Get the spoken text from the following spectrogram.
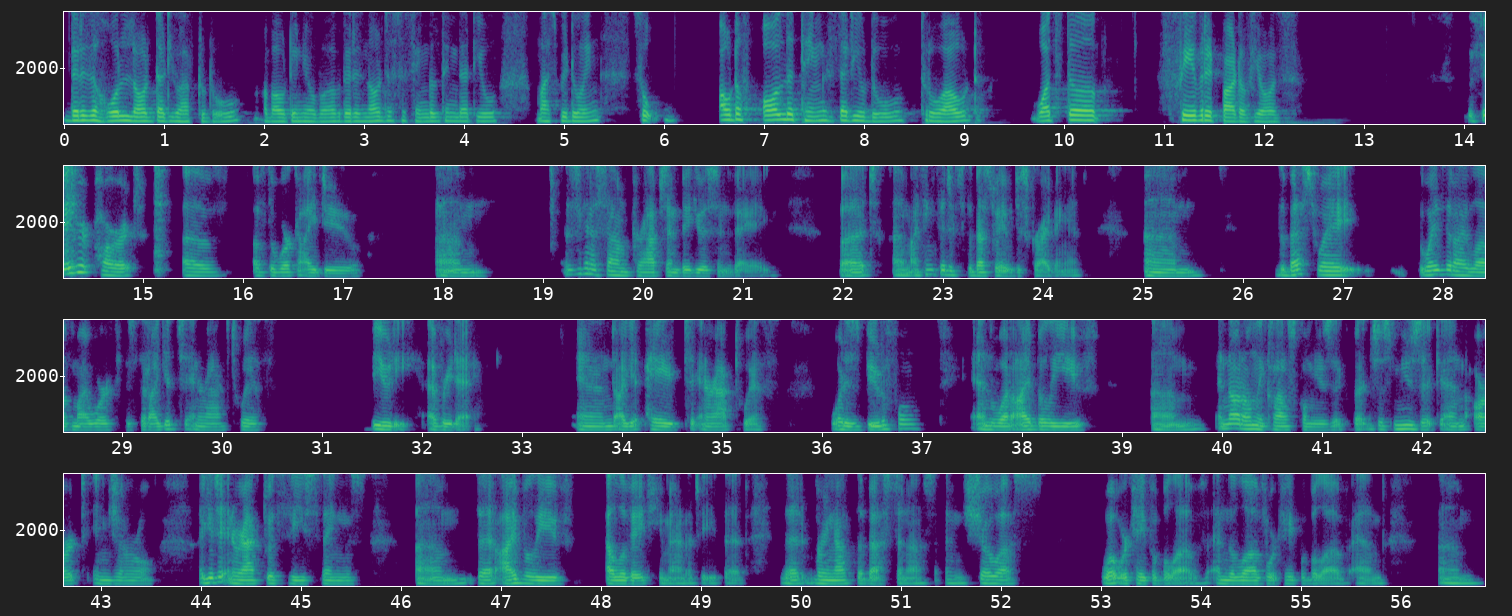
there is a whole lot that you have to do about in your work. There is not just a single thing that you must be doing. So out of all the things that you do throughout, what's the favorite part of yours? The favorite part of of the work I do, um, this is going to sound perhaps ambiguous and vague, but um, I think that it's the best way of describing it. Um, the best way, the way that I love my work is that I get to interact with beauty every day, and I get paid to interact with what is beautiful and what I believe, um, and not only classical music, but just music and art in general. I get to interact with these things um, that I believe elevate humanity, that that bring out the best in us and show us what we're capable of and the love we're capable of and um,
